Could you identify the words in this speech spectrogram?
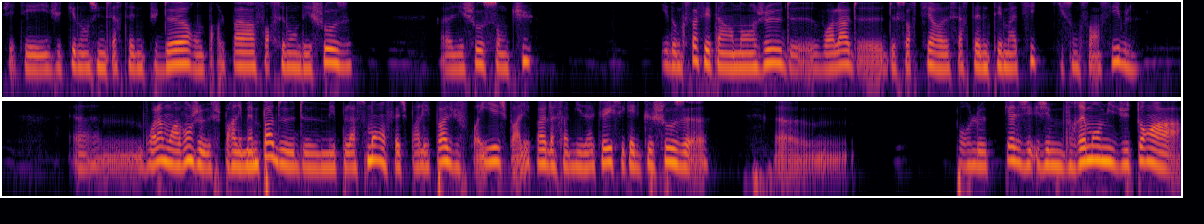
J'ai été éduquée dans une certaine pudeur. On parle pas forcément des choses. Euh, les choses sont tues. Et donc ça, c'était un enjeu de voilà de, sortir certaines thématiques qui sont sensibles. Euh, voilà, moi avant, je, je parlais même pas de, de mes placements en fait. Je parlais pas du foyer, je parlais pas de la famille d'accueil. C'est quelque chose euh, euh, pour lequel j'ai vraiment mis du temps à,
